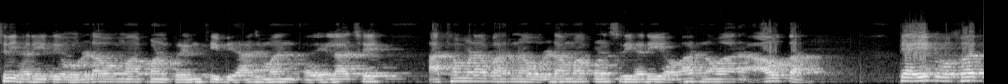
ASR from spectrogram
શ્રી હરિ તે ઓરડાઓમાં પણ પ્રેમથી બિરાજમાન થયેલા છે. આથમણા બહારના ઓરડામાં પણ શ્રી હરિ અવારનવાર આવતા ત્યાં એક વખત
